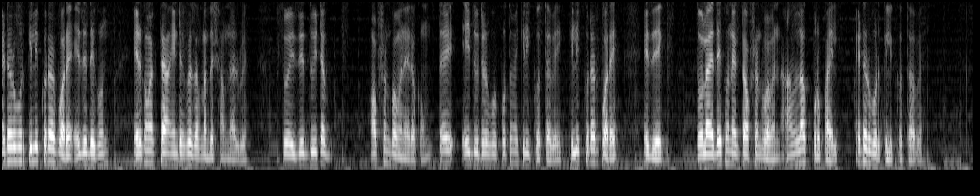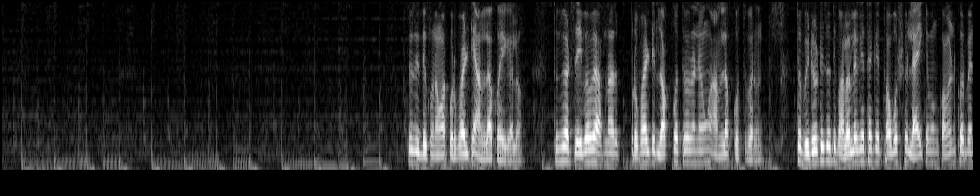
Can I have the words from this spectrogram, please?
এটার উপর ক্লিক করার পরে এই যে দেখুন, এরকম একটা ইন্টারফেস আপনাদের সামনে আসবে। তো এই যে দুইটা অপশন পাবেন এরকম, তো এই দুইটার উপর প্রথমে ক্লিক করতে হবে। ক্লিক করার পরে এই যে তোলায় দেখুন একটা অপশন পাবেন আনলক প্রোফাইল এটার উপর ক্লিক করতে হবে। তো যে দেখুন আমার প্রোফাইলটি আনলক হয়ে গেল। তো ভিউয়ার্স এইভাবে আপনার প্রোফাইলটি লক করতে পারবেন এবং আনলক করতে পারবেন। তো ভিডিওটি যদি ভালো লেগে থাকে, তো অবশ্যই লাইক এবং কমেন্ট করবেন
